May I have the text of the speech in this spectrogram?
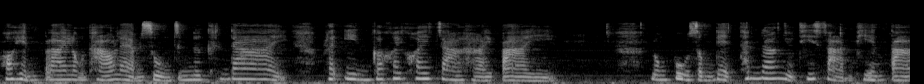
พอเห็นปลายรองเท้าแหลมสูงจึงนึกขึ้นได้ พระอินทร์ก็ค่อยๆจางหายไปหลวงปู่สมเด็จท่านนั่งอยู่ที่ศาลเพียงตา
